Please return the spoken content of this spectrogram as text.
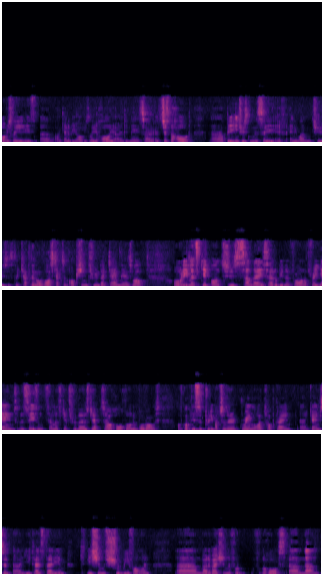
obviously is uh, going to be obviously highly owned in there, so it's just a hold. Uh, be interesting to see if anyone chooses the captain or vice captain option through that game there as well. Alrighty, let's get on to Sunday. So it'll be the final three games of the season. So let's get through those, Jep. So Hawthorn and Bulldogs. I've got this as pretty much as a green light top game. Uh, games at uh, UTAS Stadium conditions should be fine. Um, motivation for for the Hawks, uh, none,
